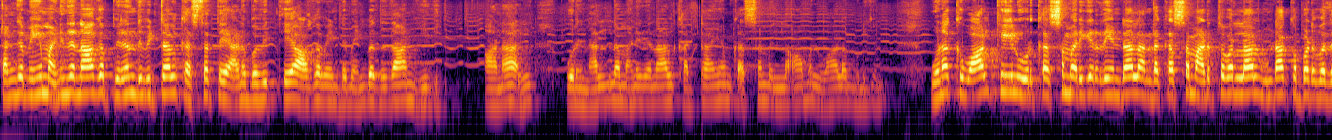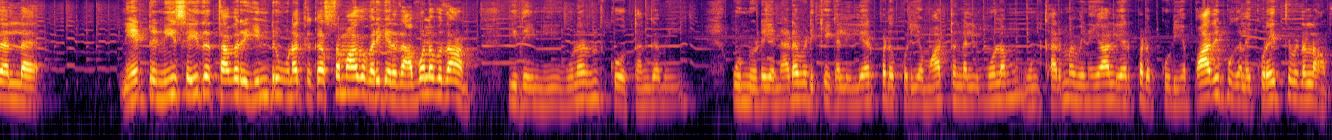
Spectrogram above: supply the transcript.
தங்கமே மனிதனாக பிறந்து விட்டால் கஷ்டத்தை அனுபவித்தே ஆக வேண்டும் என்பதுதான் விதி. ஆனால் ஒரு நல்ல மனிதனால் கட்டாயம் கஷ்டம் இல்லாமல் வாழ முடியும். உனக்கு வாழ்க்கையில் ஒரு கஷ்டம் வருகிறது என்றால் அந்த கஷ்டம் அடுத்தவர்களால் உண்டாக்கப்படுவது அல்ல. நேற்று நீ செய்த தவறு இன்று உனக்கு கஷ்டமாக வருகிறது அவ்வளவுதான். இதை நீ உணர்ந்துக்கோ தங்கமே. உன்னுடைய நடவடிக்கைகளில் ஏற்படக்கூடிய மாற்றங்கள் மூலம் உன் கர்ம வினையால் ஏற்படக்கூடிய பாதிப்புகளை குறைத்து விடலாம்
